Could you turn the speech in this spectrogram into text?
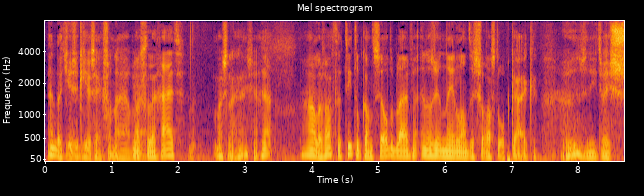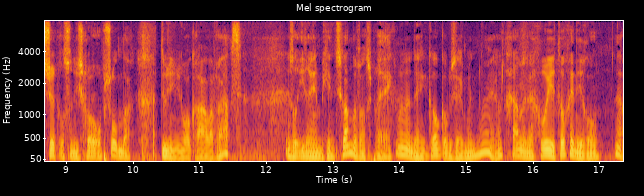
En dat je eens een keer zegt van... Nou ja, Marcel en Gijs. Marcel en Gijs, ja. Ja. Halen wacht, de titel kan hetzelfde blijven. En als in Nederland is verrast opkijken. Huh, zijn die twee sukkels van die school op zondag. Doen die nu ook halen wacht? Dan zal iedereen begint schande van spreken. Maar dan denk ik ook op een gegeven moment... Nou ja, Gaan we dan groeien toch in die rol? Nou,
